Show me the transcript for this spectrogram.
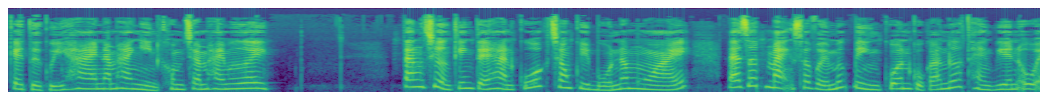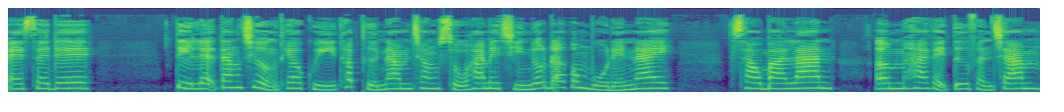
kể từ quý 2 năm 2020. Tăng trưởng kinh tế Hàn Quốc trong quý 4 năm ngoái đã rất mạnh so với mức bình quân của các nước thành viên OECD. Tỷ lệ tăng trưởng theo quý thấp thứ 5 trong số 29 nước đã công bố đến nay, sau Ba Lan, âm 2,4%,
